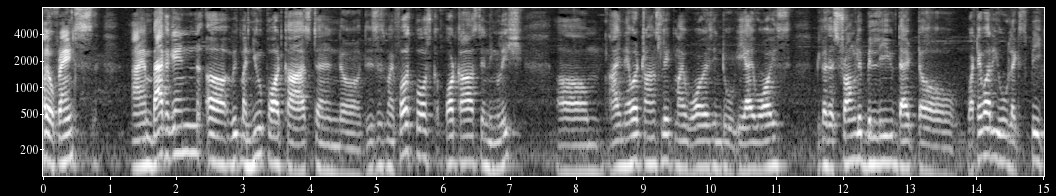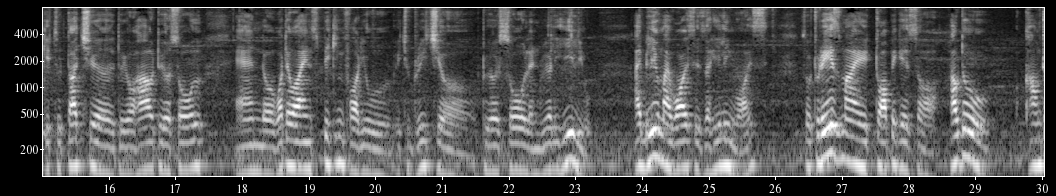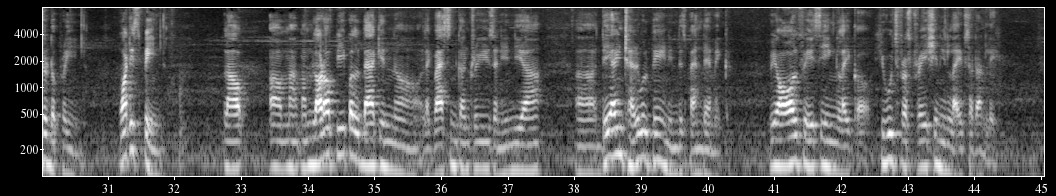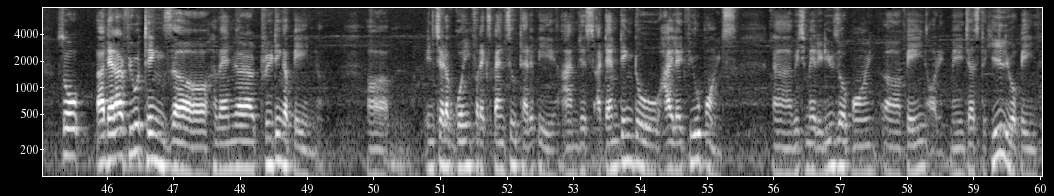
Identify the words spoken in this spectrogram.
Hello, friends. I am back again uh, with my new podcast, and uh, this is my first post- podcast in English. Um, I never translate my voice into AI voice because I strongly believe that uh, whatever you like speak, it should touch uh, to your heart, to your soul, and uh, whatever I am speaking for you, it should reach uh, to your soul and really heal you. I believe my voice is a healing voice. So today's my topic is how to counter the pain. What is pain? Now, um, a lot of people back in uh, like Western countries and India, uh, they are in terrible pain in this pandemic. We are all facing like a huge frustration in life suddenly. So uh, there are few things uh, when we are treating a pain. Um, instead of going for expensive therapy, I'm just attempting to highlight few points uh, which may reduce your point uh, pain or it may just heal your pain.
